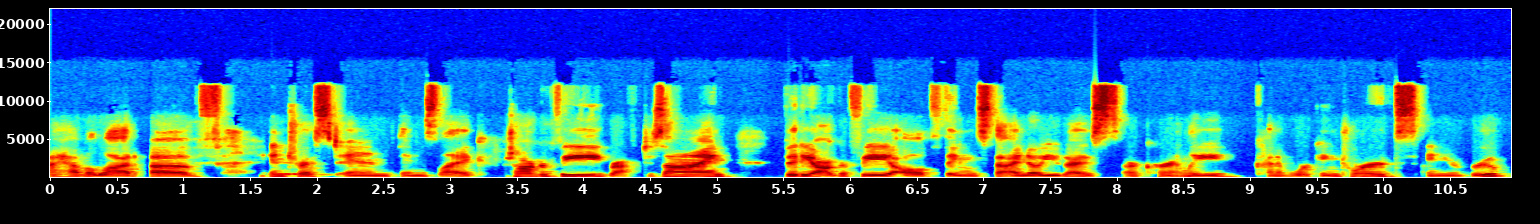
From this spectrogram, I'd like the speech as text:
I have a lot of interest in things like photography, graphic design, videography, all of things that I know you guys are currently kind of working towards in your group.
